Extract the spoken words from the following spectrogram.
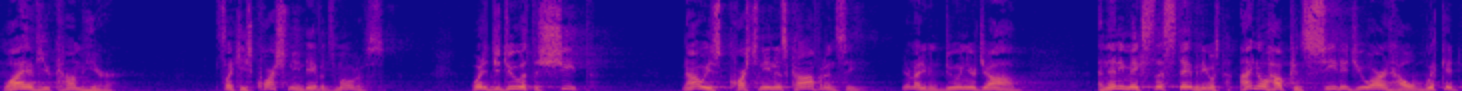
Why have you come here? It's like he's questioning David's motives. What did you do with the sheep? Now he's questioning his competency. You're not even doing your job. And then he makes this statement. He goes, I know how conceited you are and how wicked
